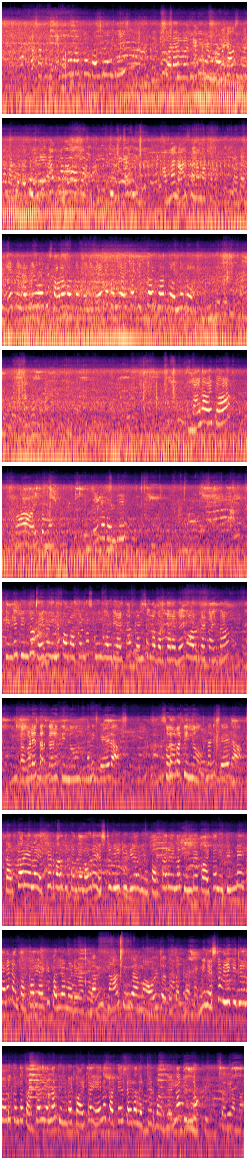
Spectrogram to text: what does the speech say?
ಸ್ನಾನ ಮಾಡ್ಕೊಂಡು ಬಂದ್ರೇನ್ರಿ ತಿಂಡಿ ಕೊಡ ಅಮ್ಮ ನಾನು ಸ್ನಾನ ಮಾಡ್ಕೊಬರ್ತೀನಿ ಆಯ್ತು ಇವಾಗ ನೀವು ಹೋಗಿ ಸ್ನಾನ ಮಾಡ್ಕೊಂಡು ಬನ್ನಿ ಬೇಗ ಬನ್ನಿ ಆಯ್ತಾ ಕಿತ್ತಾಡಬಾರ್ದು ಅಲ್ಲೂ ಸ್ನಾನ ಆಯ್ತಾ ಹಾಂ ಆಯ್ತಮ್ಮ ಬೇಗ ಬನ್ರಿ ತಿಂಡಿ ತಿಂದು ಬೇಗ ಯೂನಿಫಾರ್ಮ್ ಹಾಕೊಂಡು ಸ್ಕೂಲ್ಗೆ ಹೊರಡಿ ಆಯ್ತಾ? ಫ್ರೆಂಡ್ಸ್ ಎಲ್ಲ ಬರ್ತಾರೆ ಬೇಗ ಹೊರಡ್ಬೇಕಾಯ್ತಾ ತಗೊಳ್ಳೆ ತರಕಾರಿ ತಿನ್ನು. ನನಗೆ ಬೇಡ. ಸ್ವಲ್ಪ ತಿನ್ನು. ನನಗೆ ಬೇಡ. ತರಕಾರಿ ಎಲ್ಲ ಎತ್ತಿಡಬಾರ್ದು ಅಂತ ನೋಡು ಎಷ್ಟು ವೀಕ್ ಇದೆಯಾ ತರಕಾರಿ ಎಲ್ಲ ತಿನ್ಬೇಕು ಆಯ್ತಾ? ನೀವು ತಿನ್ನಿ ಅಂತಾನೆ ನಾನು ತರಕಾರಿ ಹಾಕಿ ಪಲ್ಯ ಮಾಡಿರೋದು. ನಾನು ತಿಂದೆ ಅಮ್ಮ ಅವಳ್ದು ಅದು ತರಕಾರಿ. ನೀನು ಎಷ್ಟು ವೀಕ್ ಇದೆಯಾ ನೋಡಕ್ಕಂತ ತರಕಾರಿ ಎಲ್ಲ ತಿನ್ಬೇಕು ಆಯ್ತಾ? ಏನು ತಟ್ಟೆ ಸೈಡಲ್ಲಿ ಎತ್ತಿಡಬಾರ್ದು? ಎಲ್ಲ ತಿನ್ನು. ಸರಿ ಅಮ್ಮ.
